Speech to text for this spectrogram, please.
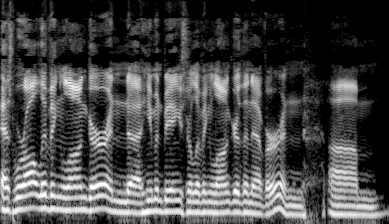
As we're all living longer, and uh, human beings are living longer than ever, and um,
